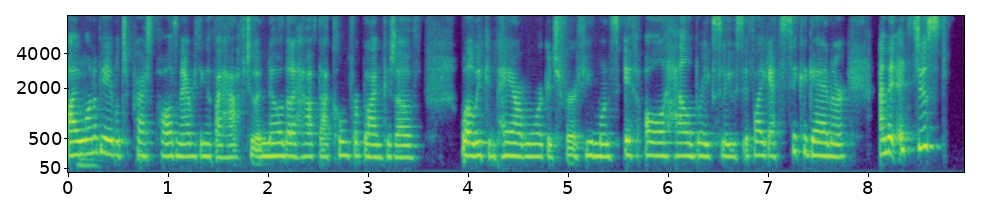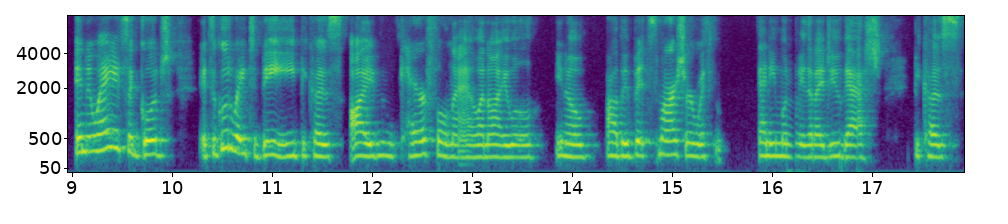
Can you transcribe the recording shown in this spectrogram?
I want to be able to press pause on everything if I have to and know that I have that comfort blanket of, well, we can pay our mortgage for a few months if all hell breaks loose, if I get sick again, or and it's just in a way it's a good it's a good way to be because I'm careful now and I will, you know, I'll be a bit smarter with any money that I do get because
